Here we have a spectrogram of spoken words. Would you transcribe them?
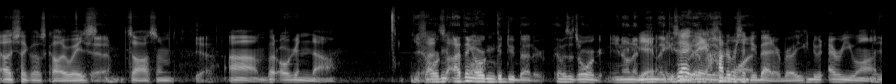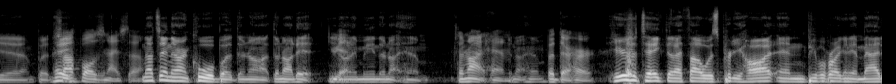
I just like those colorways. Yeah. It's awesome. yeah, Um, but Oregon, no. Yeah. Oregon, I think. Oregon could do better because it's Oregon. You know what I Yeah, mean? They exactly. Hundred percent do better, bro. You can do whatever you want. Yeah, but hey, Softball is nice though. not saying they aren't cool, but they're not. They're not it. You know what I mean? They're not him. they're not him. They're not him. but they're her. Here's a take that I thought was pretty hot, and people are probably gonna get mad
